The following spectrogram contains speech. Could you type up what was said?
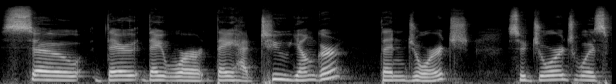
So they they were they had two younger than George. So George was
